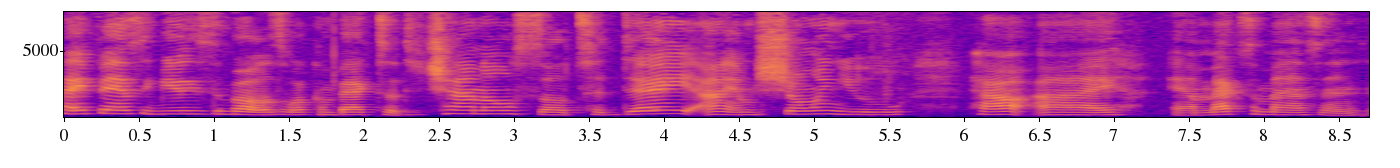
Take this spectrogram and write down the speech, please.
Hey Fancy Beauties and Bows, welcome back to the channel. So today I am showing you how I am maximizing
